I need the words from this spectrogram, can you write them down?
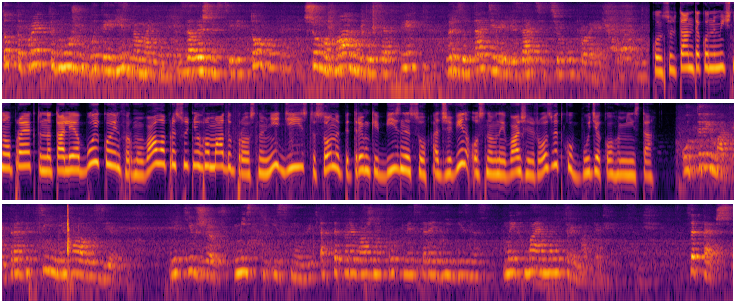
Тобто проекти можуть бути різноманітні в залежності від того, що ми маємо досягти в результаті реалізації цього проекту. Консультант економічного проекту Наталія Бойко інформувала присутню громаду про основні дії стосовно підтримки бізнесу, адже він основний важіль розвитку будь-якого міста. Утримати традиційні галузі, які вже в місті існують, а це переважно крупний і середній бізнес. Ми їх маємо утримати. Це перше.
